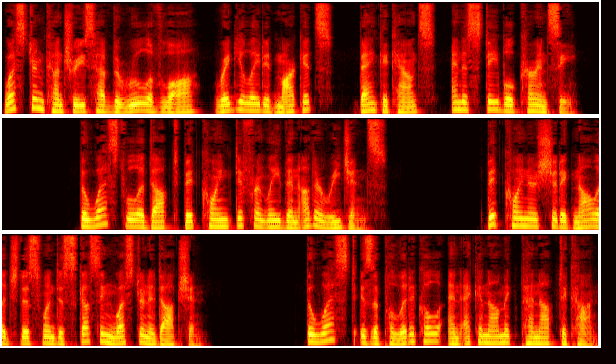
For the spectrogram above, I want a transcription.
Western countries have the rule of law, regulated markets, bank accounts, and a stable currency. The West will adopt Bitcoin differently than other regions. Bitcoiners should acknowledge this when discussing Western adoption. The West is a political and economic panopticon.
